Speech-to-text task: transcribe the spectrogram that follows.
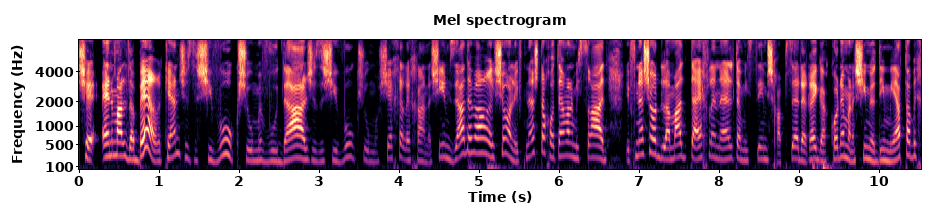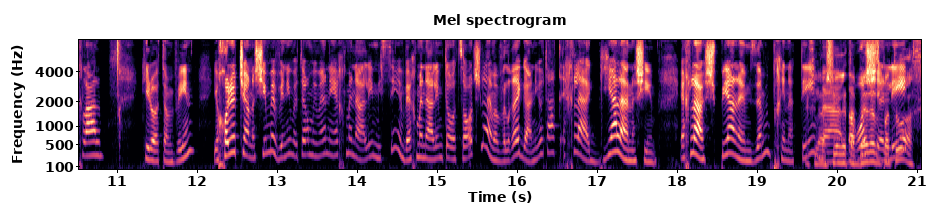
שאין מה לדבר, כן? שזה שיווק, שהוא מבודל, שזה שיווק, שהוא מושך אליך אנשים. זה הדבר הראשון, לפני שאתה חותם על משרד, לפני שעוד למדת איך לנהל את המיסים שלך. בסדר, רגע, קודם אנשים יודעים מי אתה בכלל? כאילו, אתה מבין? יכול להיות שאנשים מבינים יותר ממני איך מנהלים מיסים ואיך מנהלים את ההוצאות שלהם, אבל רגע, אני יודעת איך להגיע לאנשים, איך להשפיע עליהם. זה מבחינתי, איך ב- להשאיר את בראש הברז שלי. פתוח.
